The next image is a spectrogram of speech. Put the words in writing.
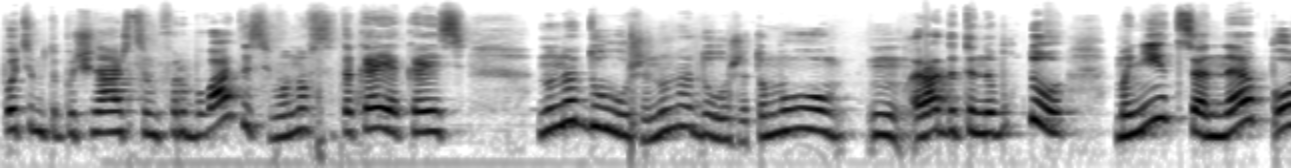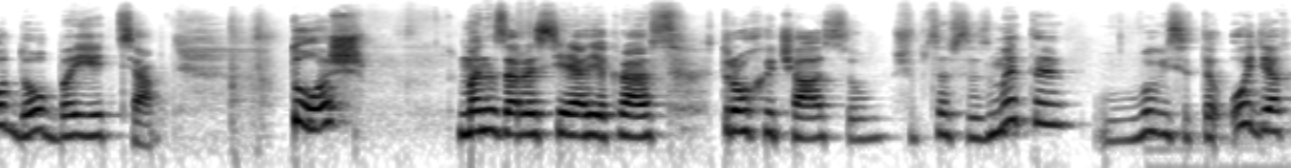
Потім ти починаєш цим фарбуватись, і воно все таке якесь. Ну, не дуже, ну не дуже. Тому радити не буду. Мені це не подобається. Тож, в мене зараз є якраз трохи часу, щоб це все змити, вивісити одяг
